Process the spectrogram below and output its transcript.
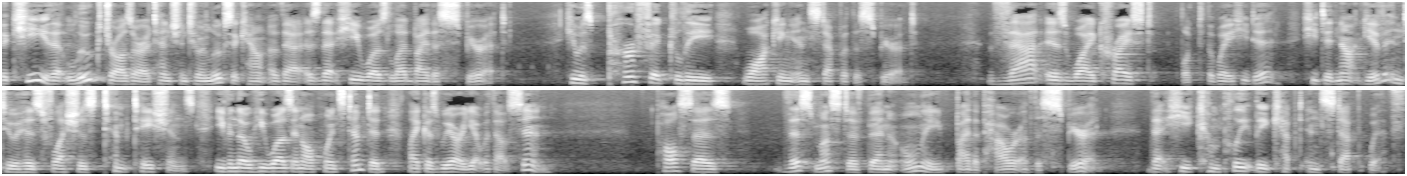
The key that Luke draws our attention to in Luke's account of that is that he was led by the Spirit. He was perfectly walking in step with the Spirit. That is why Christ looked the way he did. He did not give in to his flesh's temptations, even though he was in all points tempted, like as we are, yet without sin. Paul says this must have been only by the power of the Spirit that he completely kept in step with.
